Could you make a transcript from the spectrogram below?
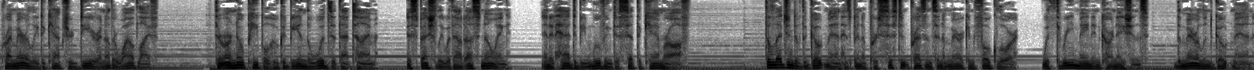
primarily to capture deer and other wildlife. There are no people who could be in the woods at that time, especially without us knowing, and it had to be moving to set the camera off. The legend of the Goatman has been a persistent presence in American folklore, with three main incarnations the Maryland Goatman,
